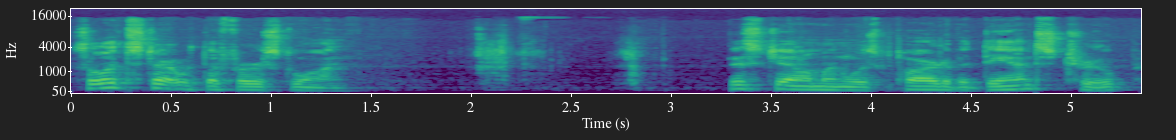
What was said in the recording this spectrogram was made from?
So let's start with the first one. This gentleman was part of a dance troupe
